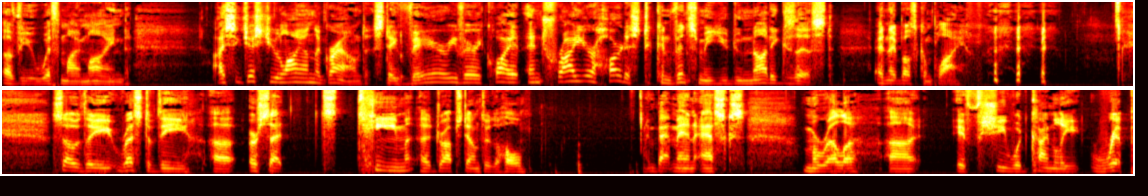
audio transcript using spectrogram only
of you with my mind. I suggest you lie on the ground, stay very, very quiet, and try your hardest to convince me you do not exist. And they both comply. So the rest of the uh, Ursat team uh, drops down through the hole. And Batman asks Marella uh, if she would kindly rip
